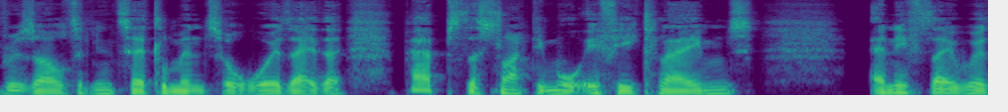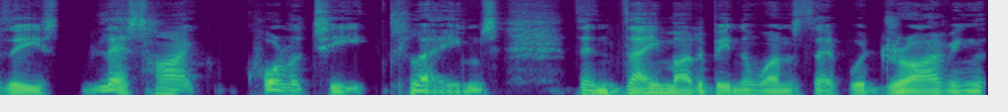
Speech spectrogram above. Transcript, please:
resulted in settlements, or were they the perhaps the slightly more iffy claims? And if they were these less high quality claims, then they might have been the ones that were driving the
